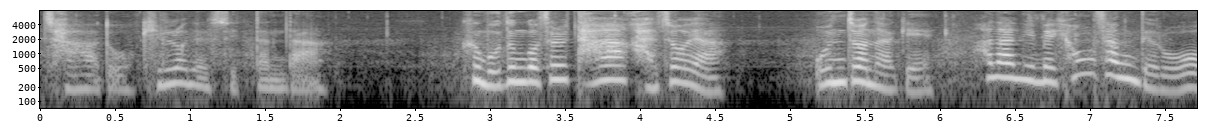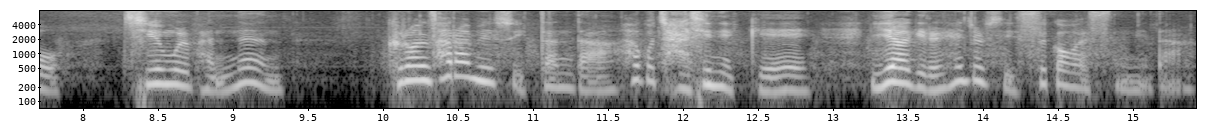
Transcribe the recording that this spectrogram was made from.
자아도 길러낼 수 있단다. 그 모든 것을 다 가져야 온전하게 하나님의 형상대로 지음을 받는 그런 사람일 수 있단다 하고 자신있게 이야기를 해줄 수 있을 것 같습니다.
